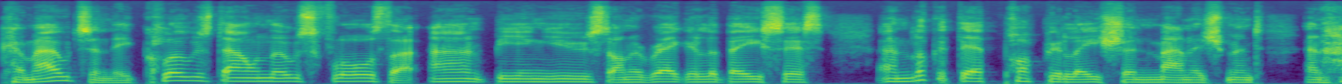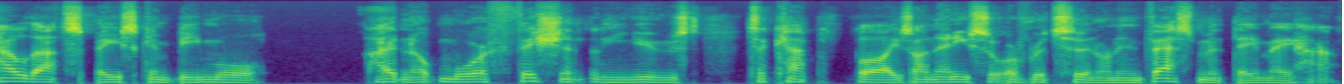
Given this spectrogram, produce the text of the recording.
come out and they close down those floors that aren't being used on a regular basis and look at their population management and how that space can be more, I don't know, more efficiently used to capitalize on any sort of return on investment they may have.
